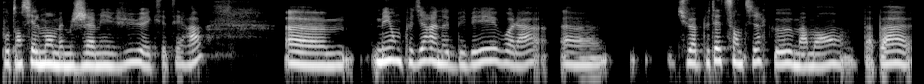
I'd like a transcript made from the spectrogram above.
potentiellement même jamais vu, etc. Euh, mais on peut dire à notre bébé, voilà, euh, tu vas peut-être sentir que maman, papa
